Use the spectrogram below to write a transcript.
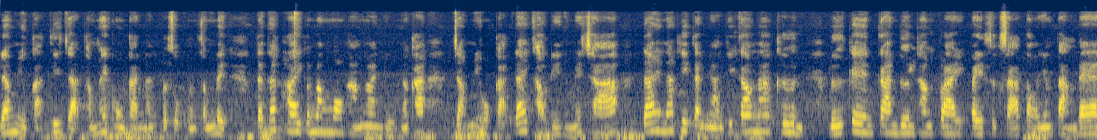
และมีโอกาสที่จะทำให้โครงการนั้นประสบผลสำเร็จ แต่ถ้าใครกำลังมองหางานอยู่นะคะ จะมีโอกาสได้ข่าวดีในไม่ช้า ได้หน้าที่การงานที่ก้าวหน้าขึ้น หรือเกณฑ์การเดินทางไกลไปศึกษาต่อยังต่างแดน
